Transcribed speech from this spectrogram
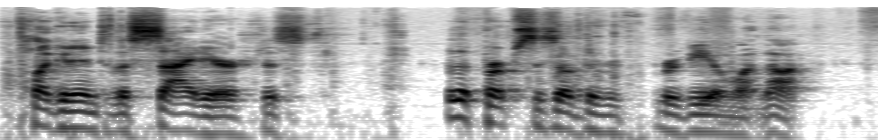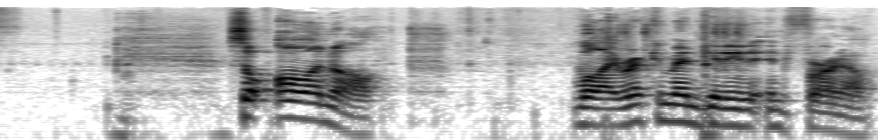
plug it into the side here, just for the purposes of the review and whatnot. So all in all, well, I recommend getting Inferno.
